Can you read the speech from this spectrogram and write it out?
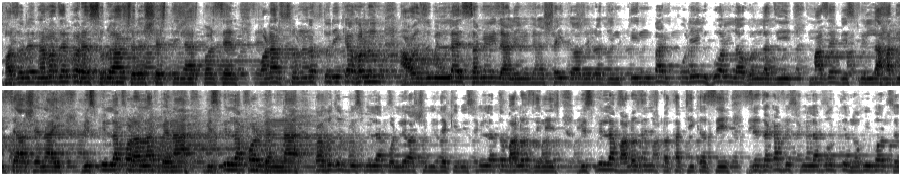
ফজরের নামাজের পরে সুরা আসরের শেষ তিন আয়াত পড়ছেন। পড়ার সুন্নত তরিকা হলো, আউযুবিল্লাহ সামিল আলিম মিনাশ শাইতানির রাজিম। তিনবার পড়েই হুয়াল্লাহুল্লাজি মাঝে বিসমিল্লাহ হাদিসে আসে নাই। বিসমিল্লাহ পড়া লাগবে না, বিসমিল্লাহ পড়বেন না। কয়, হুজুর, বিসমিল্লাহ পড়লে অসুবিধা কি? বিসমিল্লাহ তো ভালো জিনিস, বিসমিল্লাহ ভালো জিনিস কথা ঠিক আছে। যে জায়গা বিসমিল্লাহ বলতে নবী বলছেন,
